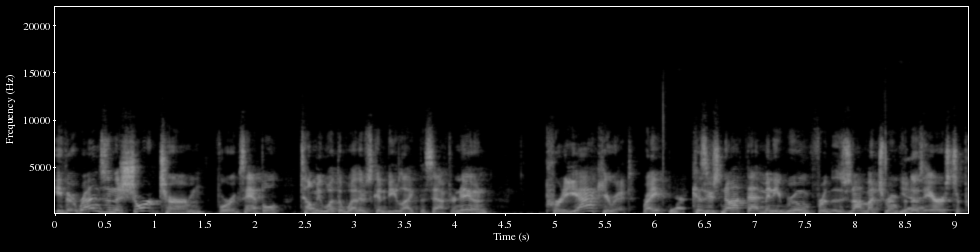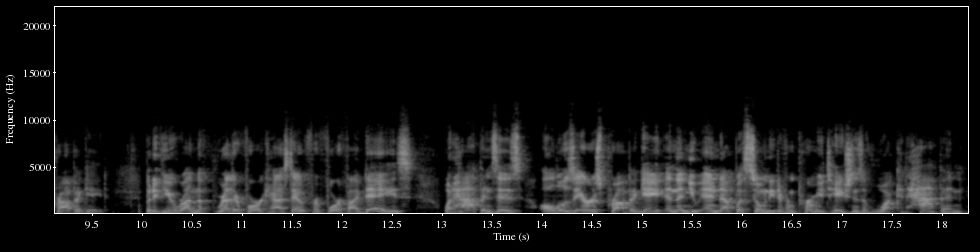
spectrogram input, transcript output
if it runs in the short term, for example, tell me what the weather's going to be like this afternoon, pretty accurate, right? Because yeah. there's not that many room for there's not much room for yeah. those errors to propagate. But if you run the weather forecast out for four or five days, what happens is all those errors propagate, and then you end up with so many different permutations of what could happen.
